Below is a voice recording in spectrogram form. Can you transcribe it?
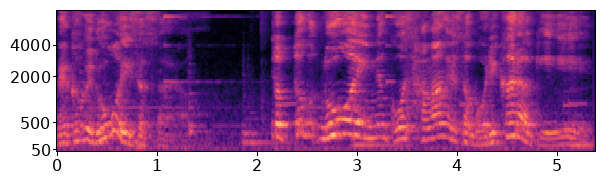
내가 거기 누워 있었어요. 또, 또 누워 있는 그 상황에서 머리카락이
